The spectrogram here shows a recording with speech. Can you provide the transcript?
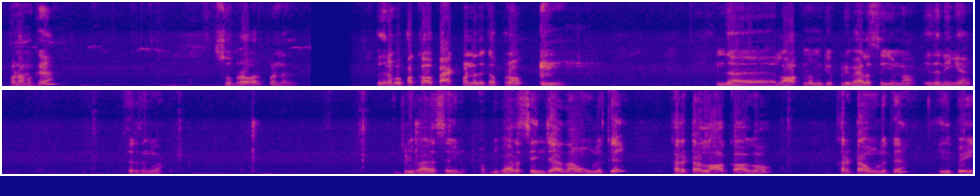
இப்போ நமக்கு சூப்பராக ஒர்க் பண்ணுது. இது நம்ம பக்காவாக பேக் பண்ணதுக்கப்புறம் இந்த லாக் நமக்கு எப்படி வேலை செய்யும்னா இதை நீங்கள் தெரியுதுங்களா இப்படி வேலை செய்யணும். அப்படி வேலை செஞ்சால் தான் உங்களுக்கு கரெக்டாக லாக் ஆகும். கரெக்டாக உங்களுக்கு இது போய்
